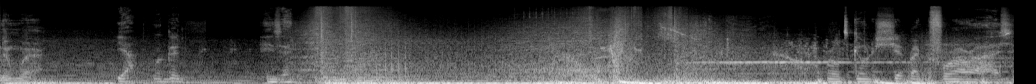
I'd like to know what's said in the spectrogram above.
When and where? Yeah, we're good. He's in. The World's going to shit right before our eyes.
